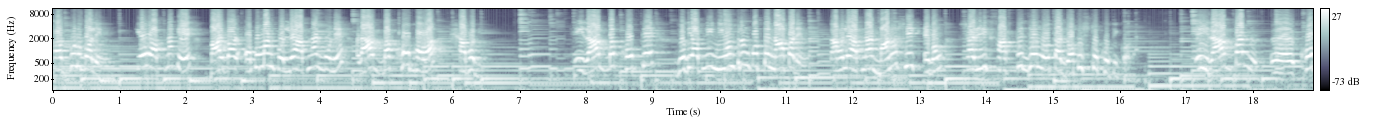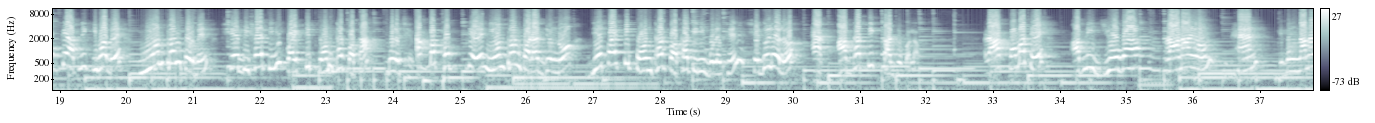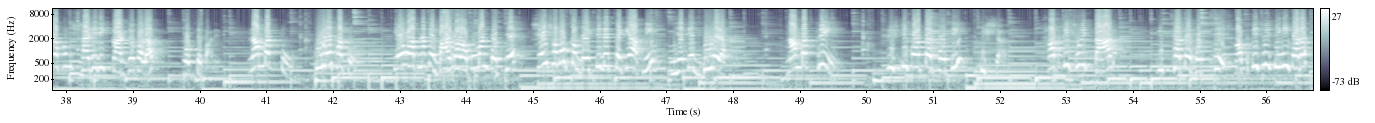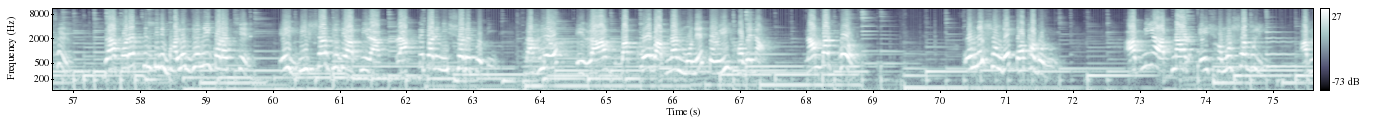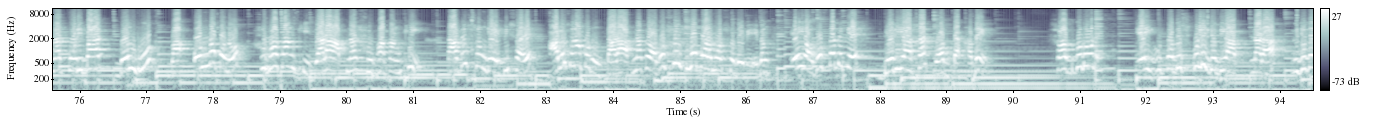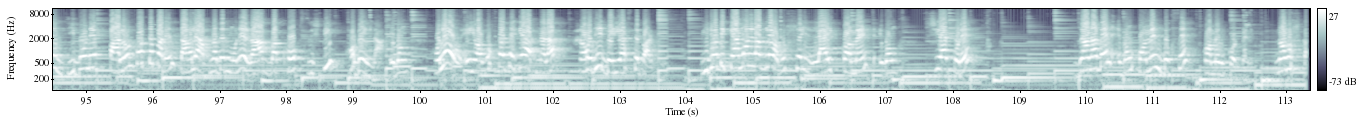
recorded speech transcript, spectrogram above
সদ্গুরু বলেন, কেউ আপনাকে বারবার অপমান করলে আপনার মনে রাগ বা ক্ষোভ হওয়া স্বাভাবিক। এই রাগ বা ক্ষোভকে যদি আপনি নিয়ন্ত্রণ করতে না পারেন, তাহলে আপনার মানসিক এবং শারীরিক স্বাস্থ্যের জন্য তা যথেষ্ট ক্ষতিকর। এই রাগ বা ক্ষোভকে আপনি কীভাবে নিয়ন্ত্রণ করবেন, সে বিষয়ে তিনি কয়েকটি পন্থার কথা বলেছেন। রাগ বা ক্ষোভকে নিয়ন্ত্রণ করার জন্য যে কয়েকটি পন্থার কথা তিনি বলেছেন, সেগুলি হলো, এক, আধ্যাত্মিক কার্যকলাপ। রাগ কমাতে আপনি যোগা, প্রাণায়াম, ধ্যান এবং নানা রকম শারীরিক কার্যকলাপ করতে পারেন। নাম্বার টু, দূরে থাকুন। কেউ আপনাকে বারবার অপমান করছে, সেই সমস্ত ব্যক্তিদের থেকে আপনি নিজেকে দূরে রাখুন। নাম্বার থ্রি, সৃষ্টিকর্তার প্রতি বিশ্বাস। সবকিছুই তার ইচ্ছাতে হচ্ছে, সবকিছুই তিনি করাচ্ছেন। যা করাচ্ছেন তিনি ভালোর জন্যই করাচ্ছেন। এই বিশ্বাস যদি আপনি রাখতে পারেন ঈশ্বরের প্রতি, তাহলেও এই রাগ বা ক্ষোভ আপনার মনে তৈরি হবে না। নাম্বার ফোর অন্যের সঙ্গে কথা বলুন। আপনি আপনার এই সমস্যাগুলি, আপনার পরিবার, বন্ধু বা অন্য কোনো শুভাকাঙ্ক্ষী, যারা আপনার শুভাকাঙ্ক্ষী তাদের সঙ্গে এই বিষয়ে আলোচনা করুন। তারা আপনাকে অবশ্যই শুভ পরামর্শ দেবে এবং এই অবস্থা থেকে বেরিয়ে আসার পথ দেখাবে। সদ্গুরুর এই উপদেশগুলি যদি আপনারা নিজেদের জীবনে পালন করতে পারেন, তাহলে আপনাদের মনে রাগ বা ক্ষোভ সৃষ্টি হবেই না এবং হলেও এই অবস্থা থেকে আপনারা সহজেই বেরিয়ে আসতে পারবেন। ভিডিওটি কেমন লাগল অবশ্যই লাইক, কমেন্ট এবং শেয়ার করে জানাবেন এবং কমেন্ট বক্সে কমেন্ট করবেন। নমস্কার।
